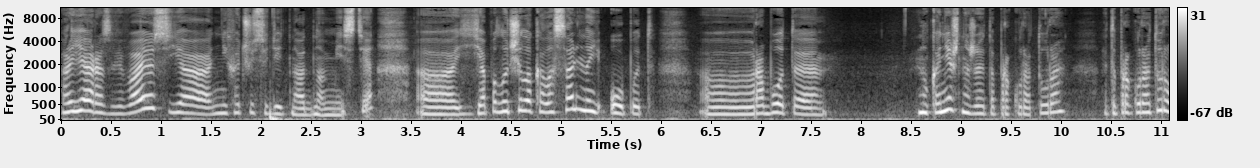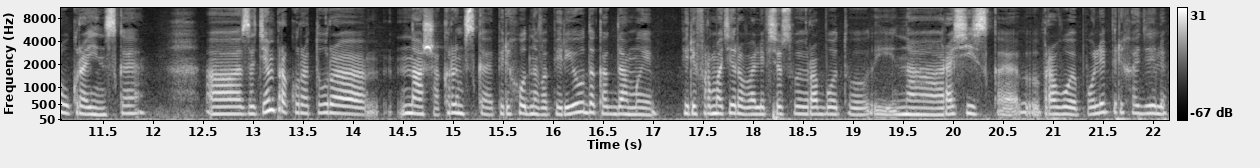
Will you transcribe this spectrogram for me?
Я развиваюсь, я не хочу сидеть на одном месте. Э, я получила колоссальный опыт, э, работая, ну, конечно же, это прокуратура, это прокуратура украинская, э, затем прокуратура наша, крымская, переходного периода, когда мы переформатировали всю свою работу и на российское правовое поле переходили.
